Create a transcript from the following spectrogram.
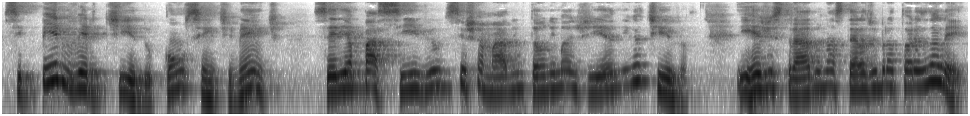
se pervertido conscientemente, seria passível de ser chamado então de magia negativa e registrado nas telas vibratórias da lei.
